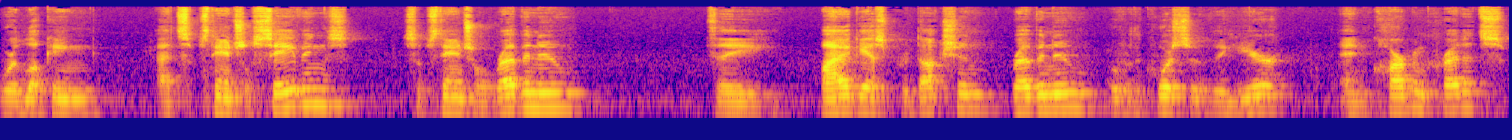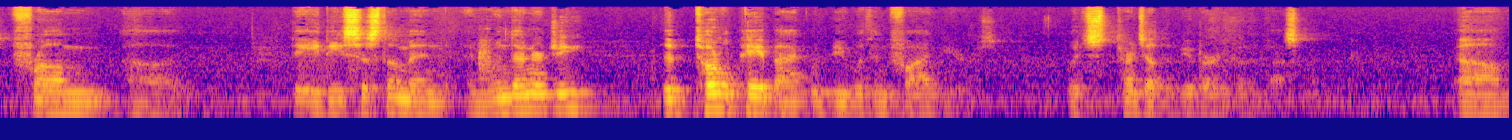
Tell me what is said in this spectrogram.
we're looking at substantial savings, substantial revenue, the biogas production revenue over the course of the year, and carbon credits from uh, the AD system and, and wind energy, the total payback would be within five years, which turns out to be a very good investment. Um,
